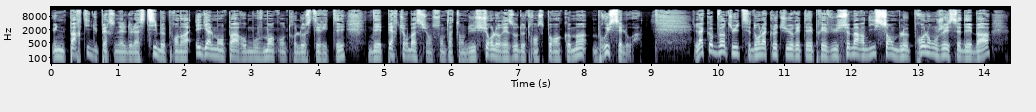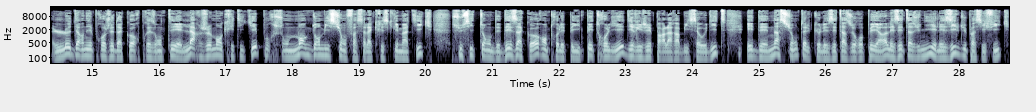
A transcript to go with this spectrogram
Une partie du personnel de la STIB prendra également part au mouvement contre l'austérité. Des perturbations sont attendues sur le réseau de transport en commun bruxellois. verlor. La COP28, dont la clôture était prévue ce mardi, semble prolonger ces débats. Le dernier projet d'accord présenté est largement critiqué pour son manque d'ambition face à la crise climatique, suscitant des désaccords entre les pays pétroliers dirigés par l'Arabie saoudite et des nations telles que les États européens, les États-Unis et les îles du Pacifique.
